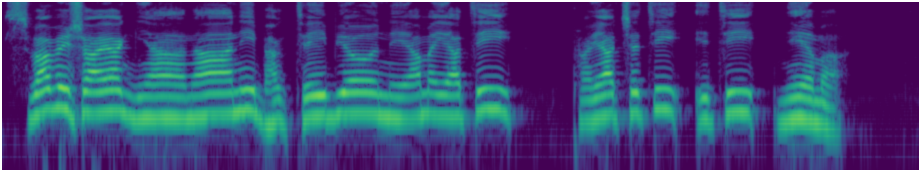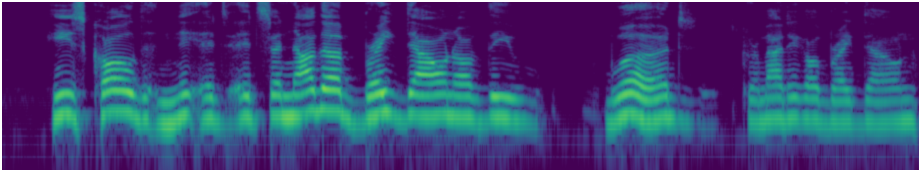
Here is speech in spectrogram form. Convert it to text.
Svavishaya jnanani bhaktebhyo niyamayati prayachati iti niyama. He's called, it's another breakdown of the word, grammatical breakdown,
